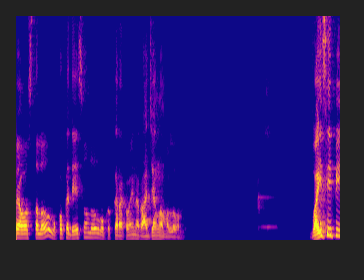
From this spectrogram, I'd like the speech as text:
వ్యవస్థలో ఒక్కొక్క దేశంలో ఒక్కొక్క రకమైన రాజ్యాంగం అమల్లో ఉంది. వైసీపీ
